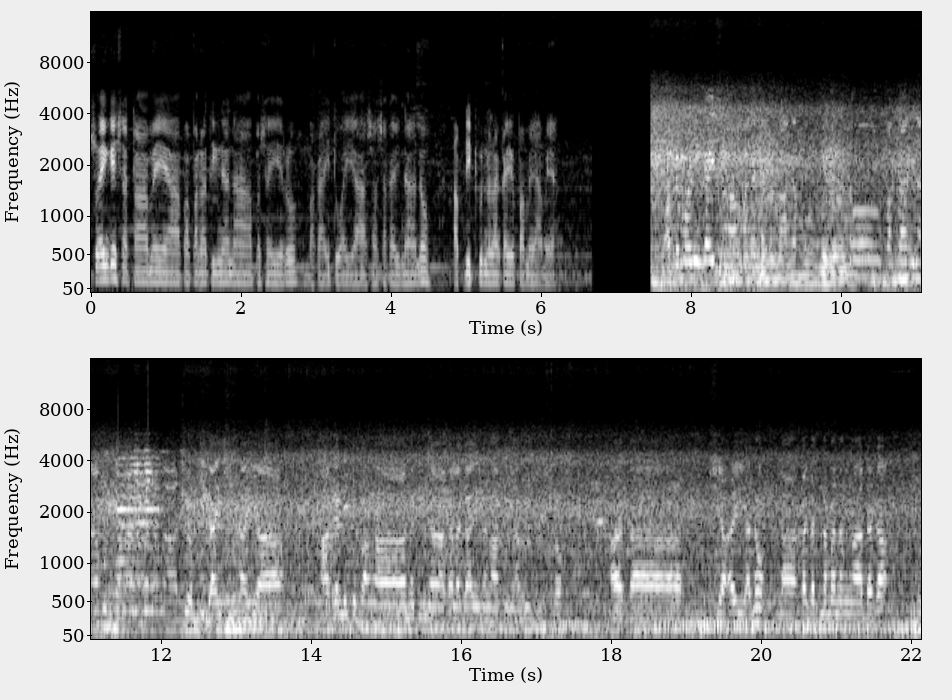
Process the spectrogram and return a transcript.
So ayun guys at uh, may uh, paparating na na pasahero. Baka ito ay uh, sasakay na no? Update ko na lang kayo pamaya maya good morning guys. Uh, magandang umaga po. So pagka inaabot na naman ng uh, shorty guys ay uh, uh, ganito pang uh, naging uh, kalagayan ng aking uh, no? At uh, siya ay ano nakagat naman ng uh, daga. So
